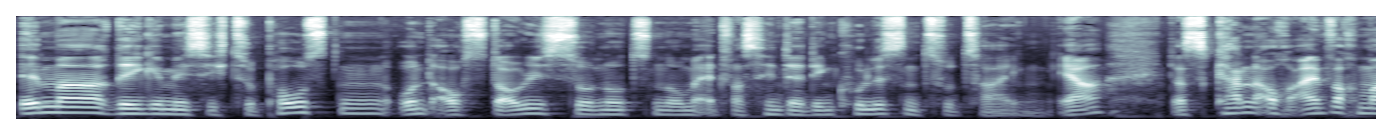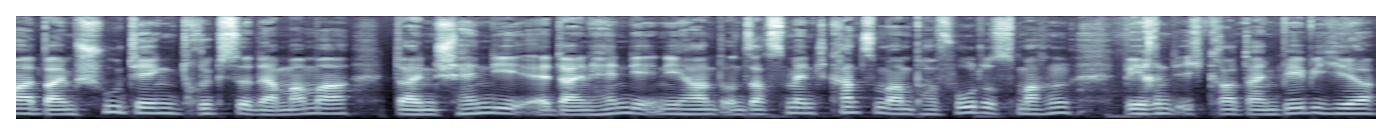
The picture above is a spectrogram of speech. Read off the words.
immer regelmäßig zu posten und auch Stories zu nutzen, um etwas hinter den Kulissen zu zeigen. Ja, das kann auch einfach mal beim Shooting drückst du der Mama dein Handy, äh, dein Handy in die Hand und sagst, Mensch, kannst du mal ein paar Fotos machen, während ich gerade dein Baby hier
